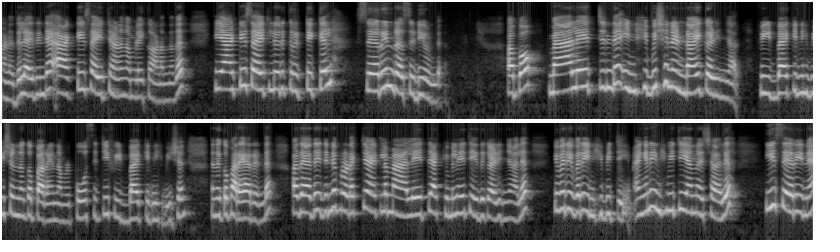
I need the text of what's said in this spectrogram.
ആണ് ഇതിൽ ഇതിന്റെ ആക്റ്റീവ് സൈറ്റ് ആണ് നമ്മൾ ഈ കാണുന്നത്. ഈ ആക്റ്റീവ് സൈറ്റിൽ ഒരു ക്രിട്ടിക്കൽ സെറിൻ റെസിഡ്യൂ ഉണ്ട്. അപ്പോൾ മാലേറ്റിന്റെ ഇൻഹിബിഷൻ ഉണ്ടായിക്കഴിഞ്ഞാൽ ഫീഡ്ബാക്ക് ഇൻഹിബിഷൻ എന്നൊക്കെ പറയും നമ്മൾ പോസിറ്റീവ് ഫീഡ്ബാക്ക് ഇൻഹിബിഷൻ എന്നൊക്കെ പറയാറുണ്ട്. അതായത് ഇതിന്റെ പ്രൊഡക്റ്റ് ആയിട്ടുള്ള മാലേറ്റ് അക്യുമുലേറ്റ് ചെയ്ത് കഴിഞ്ഞാൽ ഇവർ ഇവരെ ഇൻഹിബിറ്റ് ചെയ്യും. എങ്ങനെ ഇൻഹിബിറ്റ് ചെയ്യാന്ന് വെച്ചാൽ ഈ സെറിനെ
